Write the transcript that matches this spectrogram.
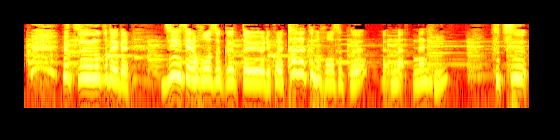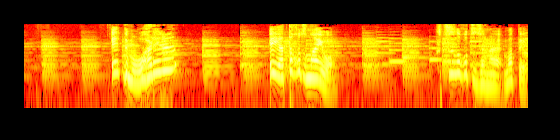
普通のこと言うてる。人生の法則というより、これ科学の法則？な、なに普通。え、でも割れる？え、やったことないわ。普通のことじゃない。待って。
